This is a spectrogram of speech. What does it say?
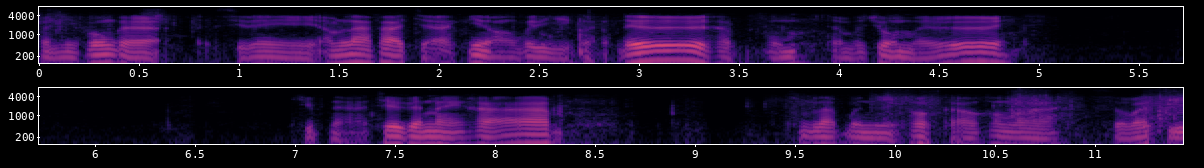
วันนี้ผมก็สิได้อำลาพาจากพี่น้องไปอีกครับเด้อครับ ผมท่านผู้ชมเอ้ยคลิปหน้าเจอกันใหม่ครับสำหรับวันนี้ขอกล่าวคำว่าสวัสดี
